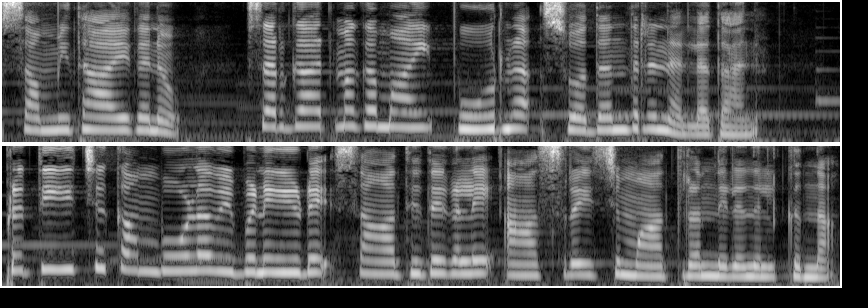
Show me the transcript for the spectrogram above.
സംവിധായകനോ സർഗാത്മകമായി പൂർണ സ്വതന്ത്രനല്ല താനും. പ്രത്യേകിച്ച് കമ്പോള വിപണിയുടെ സാധ്യതകളെ ആശ്രയിച്ച് മാത്രം നിലനിൽക്കുന്ന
